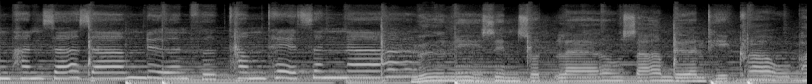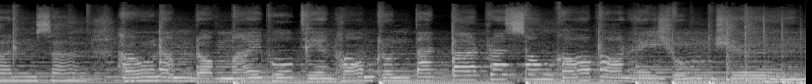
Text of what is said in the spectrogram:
ำพันษาสามเดือนฝึกทำเทศนา มือนี้สิ้นสุดแล้วสามเดือนที่เข้าพันษาเฮานำดอกไม้ผูกเทียนหอมครุนตัดปาดพระสงฆ์ขอพรให้ชุ่มชื่น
